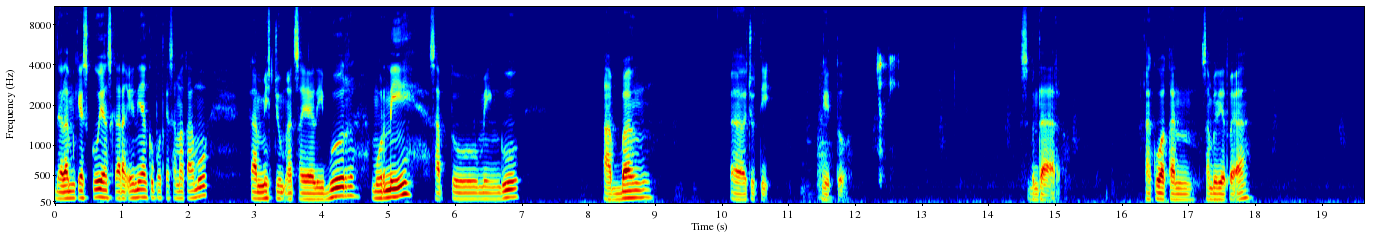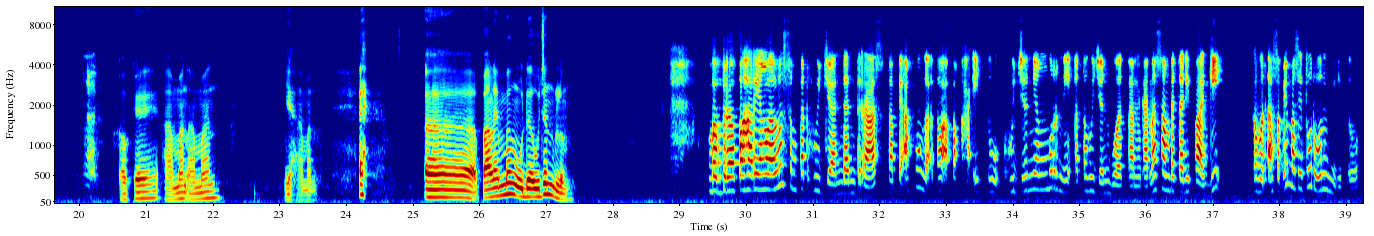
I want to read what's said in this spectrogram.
Dalam caseku yang sekarang ini aku podcast sama kamu Kamis Jumat saya libur murni Sabtu Minggu abang eh, cuti gitu cuti sebentar aku akan sambil lihat WA Oke, aman aman. Ya, aman. Eh, eh Palembang udah hujan belum? Beberapa hari yang lalu sempat hujan dan deras, tapi aku nggak tahu apakah itu hujan yang murni atau hujan buatan. Karena sampai tadi pagi kabut asapnya masih turun gitu.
